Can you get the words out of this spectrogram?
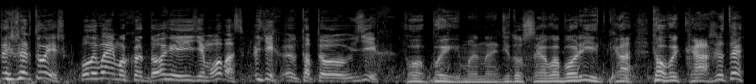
Ти жартуєш? Поливаємо хот-доги і їмо вас. Їх, е, тобто їх. Побий мене, дідусева борідка, то ви кажете,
